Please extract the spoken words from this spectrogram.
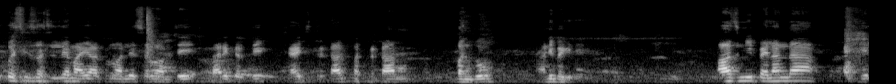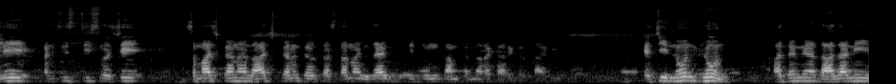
उपस्थित असलेले माझ्याकडून आले सर्व आमचे कार्यकर्ते छायाचित्रकार पत्रकार बंधू आणि भगिनी. आज मी पहिल्यांदा गेले पंचवीस तीस वर्षे समाजकारण राजकारण करत असताना विधायक दृष्टीतून काम करणारा कार्यकर्ता आहे. याची नोंद घेऊन आदरणीय दादानी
